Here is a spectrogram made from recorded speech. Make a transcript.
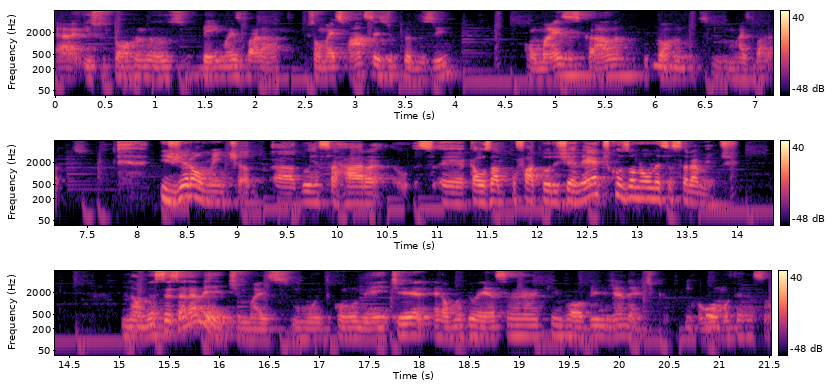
Ah, isso torna-os bem mais baratos. São mais fáceis de produzir, com mais escala e torna-os mais baratos. E geralmente a, a, doença rara é causada por fatores genéticos ou não necessariamente? Não necessariamente, mas muito comumente é uma doença que envolve genética. E por, alteração.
